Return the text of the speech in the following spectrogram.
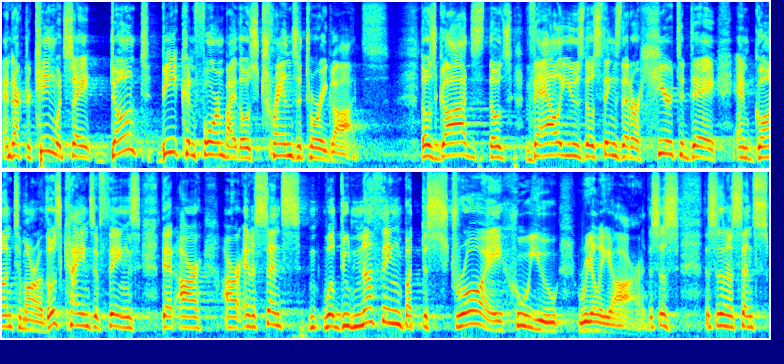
And Dr. King would say, Don't be conformed by those transitory gods. Those gods, those values, those things that are here today and gone tomorrow. Those kinds of things that are, are in a sense, will do nothing but destroy who you really are. This is, this is in a sense,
